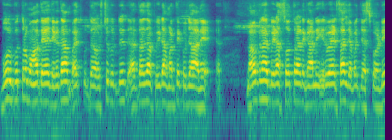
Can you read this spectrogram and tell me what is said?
భూమిపుత్ర మహాతయ జగదాం వైత్కుజ ఉష్టికుజ అర్ధజ పీడ మర్తి కుజ అనే నవగ్రహ పీడ స్తోత్రాన్ని కానీ ఇరవై ఏడు సార్లు జపం చేసుకోండి.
